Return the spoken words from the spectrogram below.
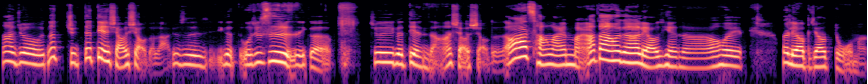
那就那就那店小小的啦，就是一个我就是一个就是一个店长啊，小小的，然后他常来买，啊当然会跟他聊天啊，然后会。会聊比较多嘛，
